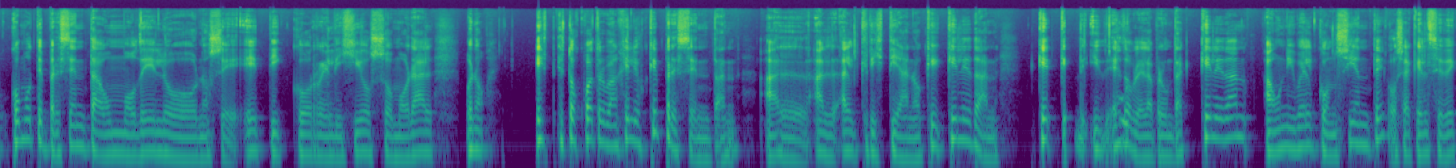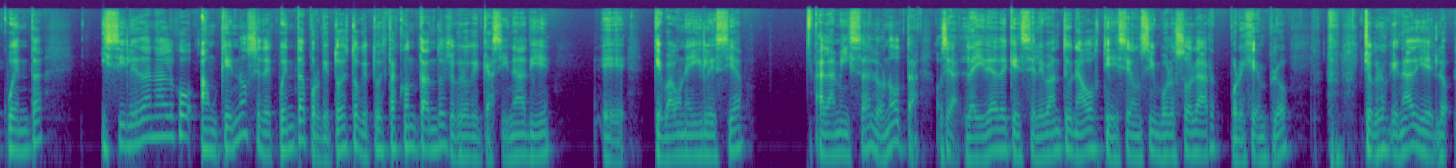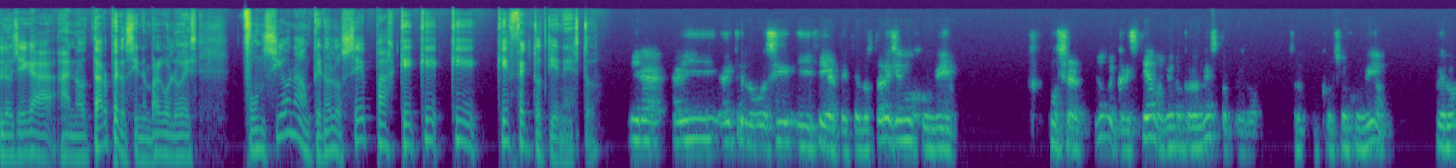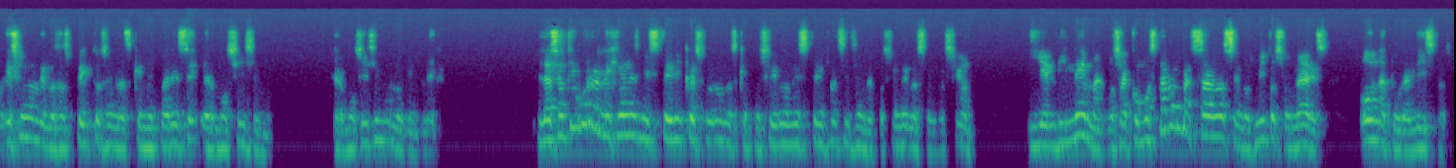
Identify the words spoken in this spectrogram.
¿cómo te presenta un modelo, no sé, ético, religioso, moral? Bueno, estos cuatro evangelios, ¿qué presentan al, cristiano? ¿Qué, le dan? y es doble la pregunta, ¿qué le dan a un nivel consciente, o sea, que él se dé cuenta? Y si le dan algo, aunque no se dé cuenta, porque todo esto que tú estás contando, yo creo que casi nadie eh, que va a una iglesia a la misa lo nota. O sea, la idea de que se levante una hostia y sea un símbolo solar, por ejemplo, yo creo que nadie lo, llega a notar, pero sin embargo lo es. ¿Funciona aunque no lo sepas? ¿Qué, qué, qué, qué efecto tiene esto? Mira, ahí, ahí, te lo voy a decir, y fíjate, te lo está diciendo un judío. O sea, yo soy cristiano, yo no creo en esto, pero soy judío, pero es uno de los aspectos en los que me parece hermosísimo, hermosísimo lo que implica. Las antiguas religiones mistéricas fueron las que pusieron este énfasis en la cuestión de la salvación. Y el dilema, o sea, como estaban basadas en los mitos solares o naturalistas,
